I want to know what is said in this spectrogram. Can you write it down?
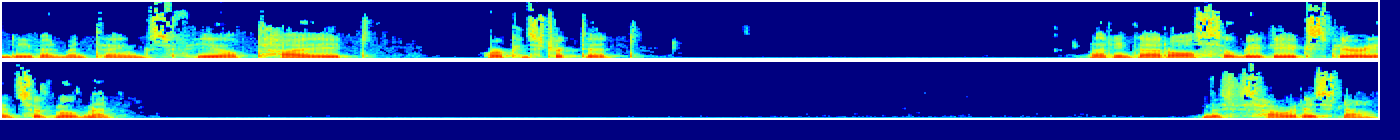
And even when things feel tight or constricted, letting that also be the experience of movement. This is how it is now.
